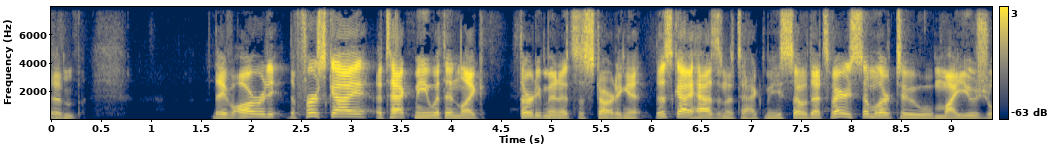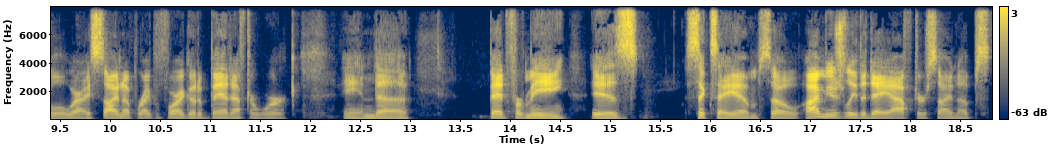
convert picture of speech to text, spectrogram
the they've already the first guy attacked me within like 30 minutes of starting it. This guy hasn't attacked me. So that's very similar to my usual where I sign up right before I go to bed after work. And uh bed for me is 6 a.m. So I'm usually the day after signups,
